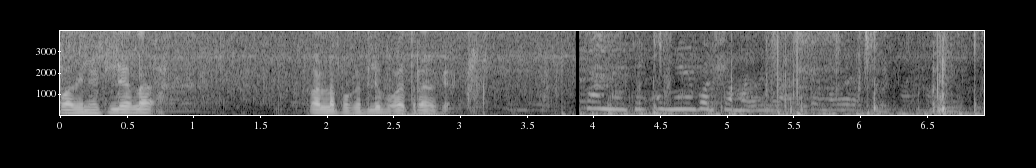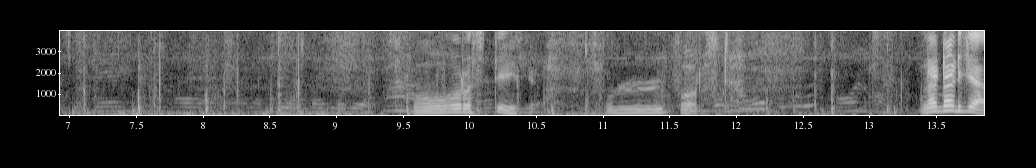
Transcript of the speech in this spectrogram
പതിനെട്ടിലുള്ള വെള്ളപ്പൊക്കത്തിൽ പോയത്ര അതൊക്കെ ഫോറസ്റ്റ് ഏരിയ. Full forest. എന്നിട്ടടിച്ചാ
